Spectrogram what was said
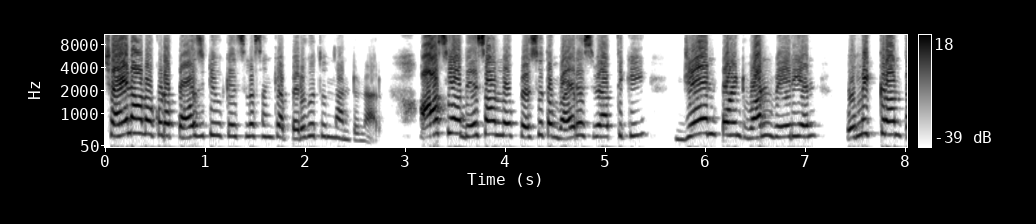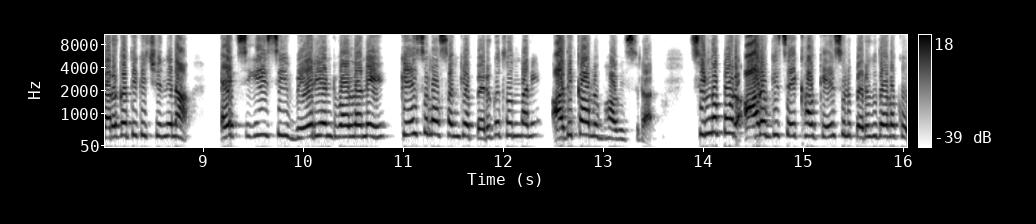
చైనాలో కూడా పాజిటివ్ కేసుల సంఖ్య పెరుగుతుందంటున్నారు. ఆసియా దేశాల్లో ప్రస్తుతం వైరస్ వ్యాప్తికి JN point one variant omicron తరగతికి చెందిన హెచ్ఈసి వేరియంట్ వల్లనే కేసుల సంఖ్య పెరుగుతుందని అధికారులు భావిస్తున్నారు. సింగపూర్ ఆరోగ్య శాఖ కేసులు పెరుగుదలకు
